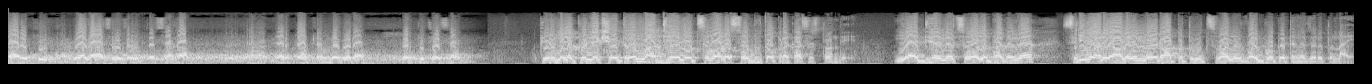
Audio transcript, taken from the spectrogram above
వారికి వేద ఆశీర్వచనంతో సహా ఏర్పాట్లన్నీ కూడా పూర్తి చేశాము. తిరుమల పుణ్యక్షేత్రం అధ్యయనోత్సవాల శోభతో ప్రకాశిస్తోంది. ఈ అధ్యయనోత్సవాల భాగంగా శ్రీవారి ఆలయంలో రాపతి ఉత్సవాలు వైభవపేతంగా జరుగుతున్నాయి.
